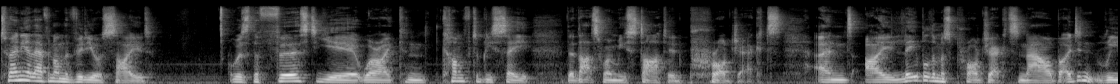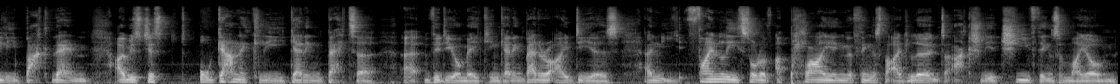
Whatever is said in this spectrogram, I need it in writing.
2011 on the video side was the first year where I can comfortably say that that's when we started projects. And I label them as projects now, but I didn't really back then. I was just organically getting better at video making, getting better at ideas, and finally sort of applying the things that I'd learned to actually achieve things of my own.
